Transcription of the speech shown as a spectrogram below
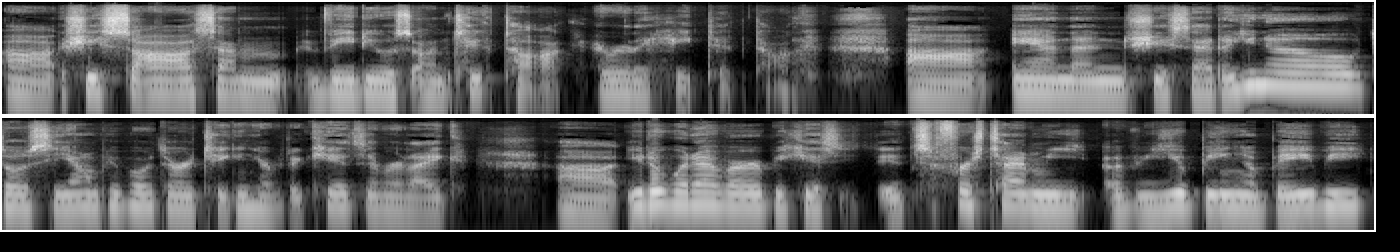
uh, she saw some videos on TikTok. I really hate TikTok. Uh, and then she said, you know, those young people that are taking care of the kids, they were like, uh, you do whatever because it's the first time of you being a baby,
